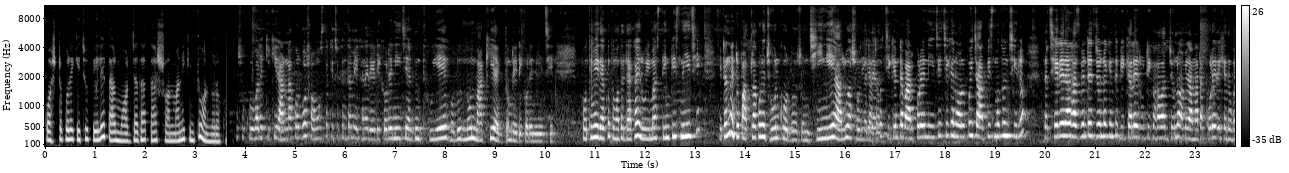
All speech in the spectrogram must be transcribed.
কষ্ট করে কিছু পেলে তার মর্যাদা, তার সম্মানই কিন্তু অন্যরকম। শুক্রবারে কি কি রান্না করব, সমস্ত কিছু কিন্তু আমি এখানে রেডি করে নিয়েছি। একদম ধুয়ে, হলুদ নুন মাখিয়ে একদম রেডি করে নিয়েছি। প্রথমেই দেখো তোমাদের দেখাই রুই মাছ তিন পিস নিয়েছি। এটা না একটু পাতলা করে ঝোল করব ঝিঙে আলু আর সন্ধ্যে দেখো চিকেনটা বার করে নিয়েছি। চিকেন অল্পই চার পিস মতন ছিল। তা ছেলের আর হাজব্যান্ডের জন্য কিন্তু বিকালে রুটি খাওয়ার জন্য আমি রান্নাটা করে রেখে দেবো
